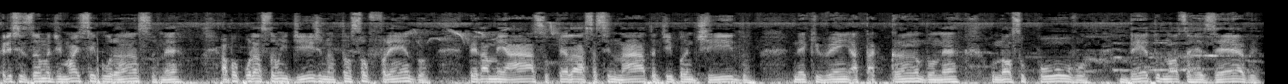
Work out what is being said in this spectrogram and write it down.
Precisamos de mais segurança, né? A população indígena está sofrendo pela ameaça, pelo assassinato de bandido, né? Que vem atacando, né? O nosso povo dentro da nossa reserva.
